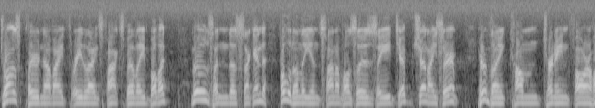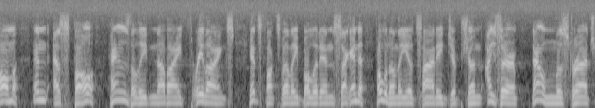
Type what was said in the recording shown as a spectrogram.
draws clear now by three lengths. Fox Valley Bullet moves into second, followed on the inside of horses Egyptian Icer. Here they come, turning for home, and Espo has the lead now by three lengths. It's Fox Valley Bullet in second, followed on the outside Egyptian Icer. Down the stretch,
